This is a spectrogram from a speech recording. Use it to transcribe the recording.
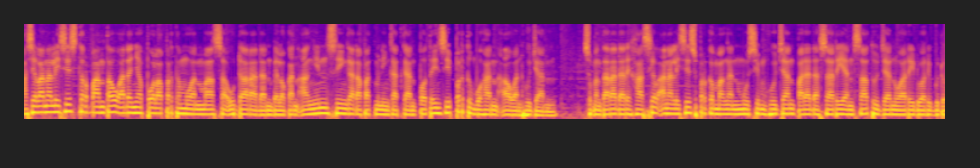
Hasil analisis terpantau adanya pola pertemuan massa udara dan belokan angin sehingga dapat meningkatkan potensi pertumbuhan awan hujan. Sementara dari hasil analisis perkembangan musim hujan pada dasarian 1 Januari 2022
